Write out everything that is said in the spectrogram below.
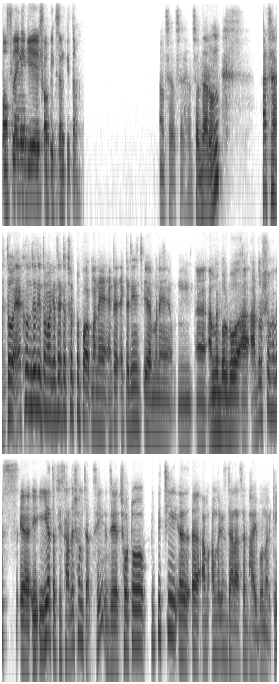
অফলাইনে গিয়ে সব এক্সাম দিতাম। আচ্ছা আচ্ছা আচ্ছা দারুণ আচ্ছা তো এখন যদি তোমার কাছে একটা ছোট্ট প- মানে একটা একটা জিনিস আহ, মানে উম, আহ, আমি বলব আ- আদর্শভাবে স- আহ, ই- ইয়ে চাচ্ছি সাজেশন চাচ্ছি যে ছোট পিচি আহ, আহ, আম- আমাদের কাছে যারা আছে ভাই বোন আর কি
